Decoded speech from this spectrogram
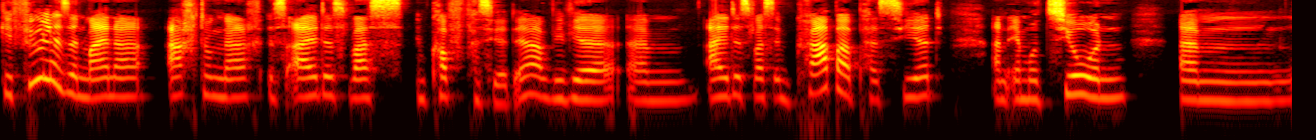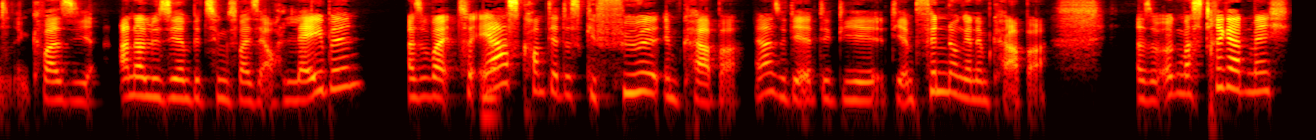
Gefühle sind meiner Achtung nach ist all das, was im Kopf passiert, ja, wie wir ähm, all das, was im Körper passiert, an Emotionen ähm, quasi analysieren beziehungsweise auch labeln. Also weil zuerst ja. kommt ja das Gefühl im Körper, ja, also die, die, die, die Empfindungen im Körper. Also irgendwas triggert mich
